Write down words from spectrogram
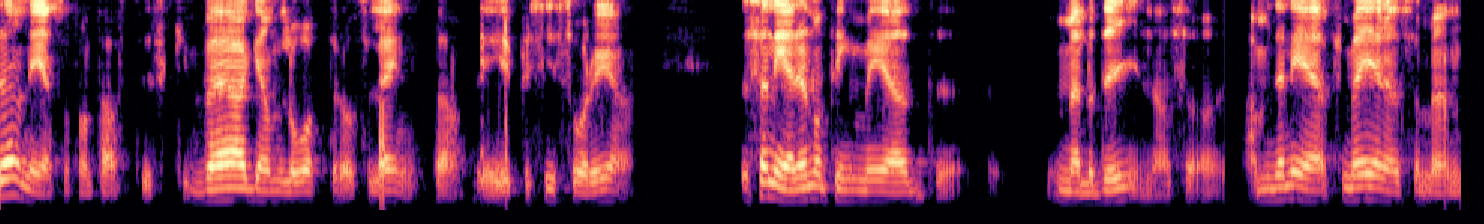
den är så fantastisk. Vägen låter oss längta. Det är precis så det är. Sen är det någonting med melodin. Alltså, ja, men den är, för mig är den som en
